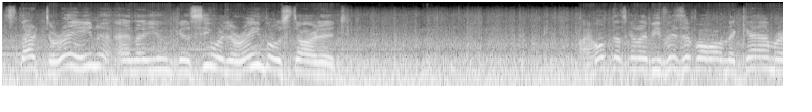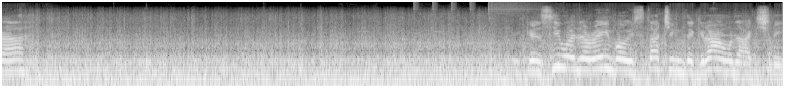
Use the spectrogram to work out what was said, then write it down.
It started to rain and uh, you can see where the rainbow started. Hope that's going to be visible on the camera. You can see where the rainbow is touching the ground actually.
